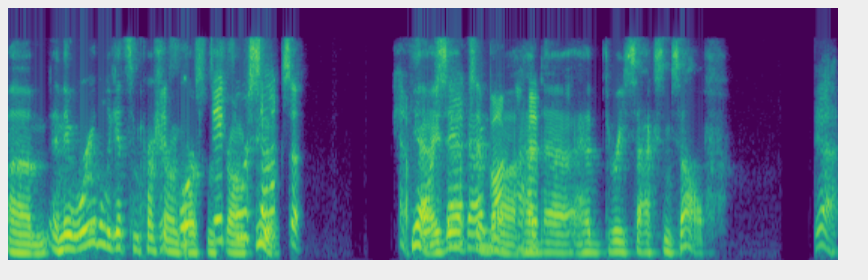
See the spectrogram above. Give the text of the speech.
um, and they were able to get some pressure on Carson Strong too. Sacks yeah, yeah Isaiah Bagnah had uh, had three sacks himself. Yeah,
